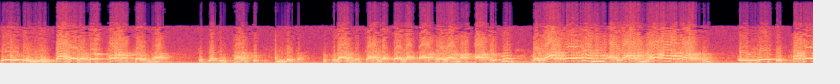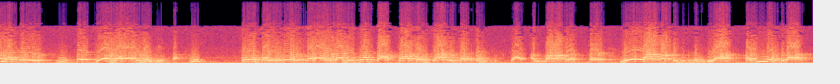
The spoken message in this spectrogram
جو اسے ملتا ہے، اس کو فرق کرنا۔ تو جب انسان کو کچھ ملے گا تو قرآن نے کہا لپیلا کاف والا ماں آپ تم بلا کر ہوں اللہ نہ آتا تم اور یہ کہ فخر نہ کرو، اس چیز پر جو میں تمہیں دیتا ہوں۔ تو بڑے سے بڑا ہوگا، مل جائے، بادشاہ بن جا تو گردن چھپ جائے۔ اللہ اکبر، میرے آپ سید بن گیا ابھی خدا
